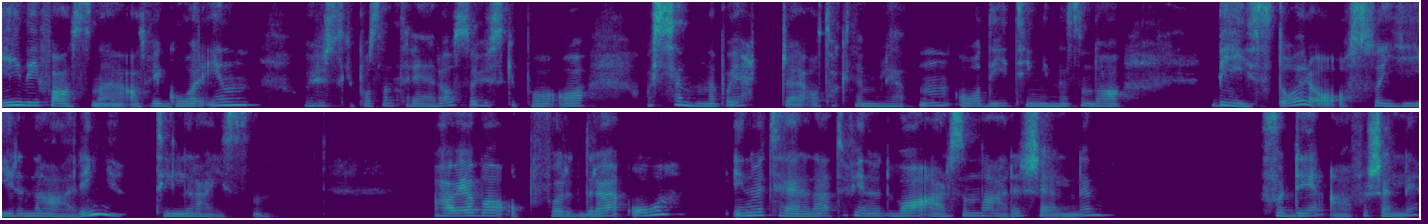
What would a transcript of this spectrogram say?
i de fasene at vi går inn og husker på å sentrere oss, og husker på å, å kjenne på hjertet og takknemligheten og de tingene som da bistår og også gir næring til reisen. Og her vil jeg bare oppfordre og invitere deg til å finne ut hva er det som nærer sjelen din. For det er forskjellig.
